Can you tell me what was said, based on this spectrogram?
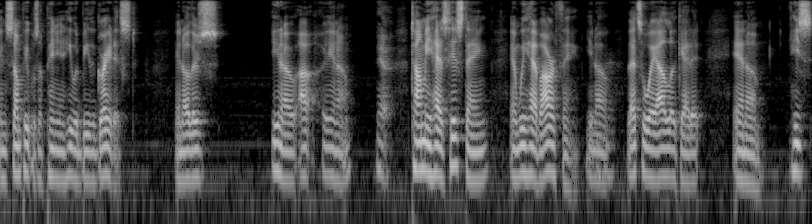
in some people's opinion he would be the greatest. In others, you know, I, you know, Yeah. Tommy has his thing, and we have our thing. You know, that's the way I look at it. And um, he's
